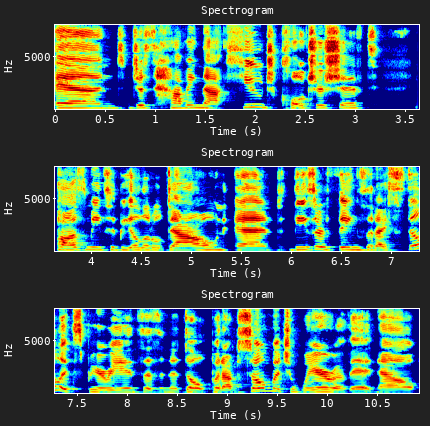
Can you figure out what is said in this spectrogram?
and just having that huge culture shift caused me to be a little down. And these are things that I still experience as an adult, but I'm so much aware of it now.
